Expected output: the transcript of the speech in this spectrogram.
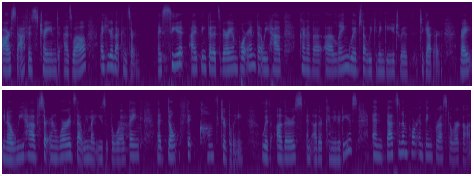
our staff is trained as well. I hear that concern. I see it. I think that it's very important that we have kind of a, a, language that we can engage with together, right? You know, we have certain words that we might use at the World Bank that don't fit comfortably with others and other communities, and that's an important thing for us to work on.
